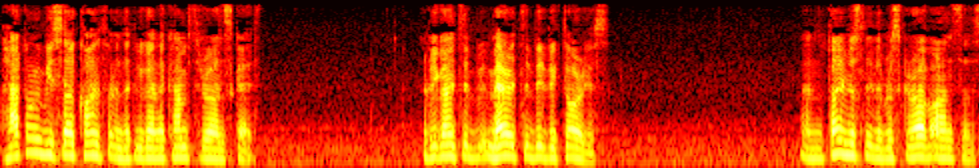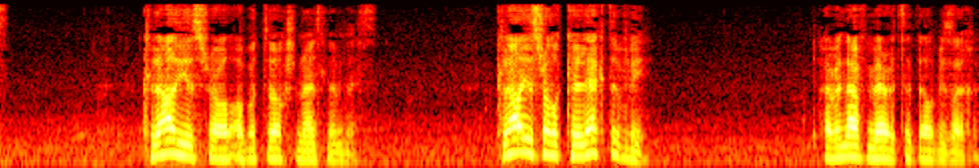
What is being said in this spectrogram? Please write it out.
How can we be so confident that we're going to come through unscathed? That we're going to merit to be victorious? And famously, the Brisker Rav answers, Klal Yisrael abatuach shenais limnes. Klal Yisrael collectively have enough merits that they'll be zeicha.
